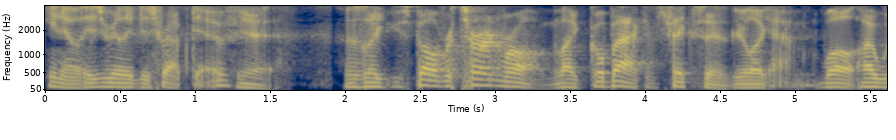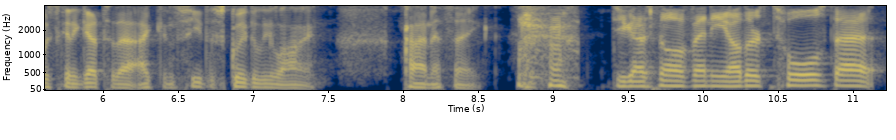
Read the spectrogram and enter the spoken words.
you know, is really disruptive. Yeah. It's like you spell return wrong. Like go back and fix it. You're like, Yeah. well, I was going to get to that. I can see the squiggly line, kind of thing. Do you guys know of any other tools that?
